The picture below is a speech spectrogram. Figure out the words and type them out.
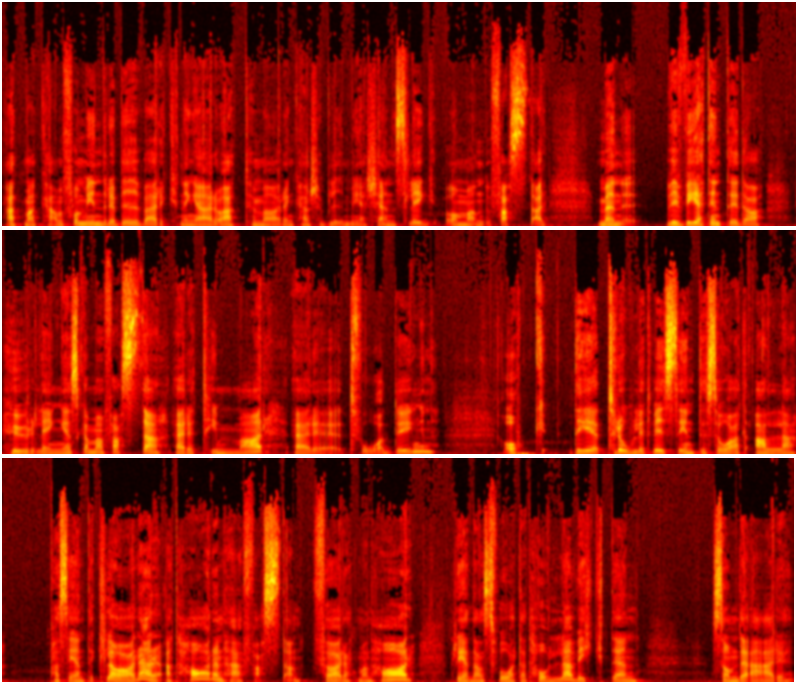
att man kan få mindre biverkningar och att tumören kanske blir mer känslig om man fastar. Men vi vet inte idag hur länge ska man fasta? Är det timmar? Är det två dygn? Och det är troligtvis inte så att alla patienter klarar att ha den här fastan för att man har redan svårt att hålla vikten som det är.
